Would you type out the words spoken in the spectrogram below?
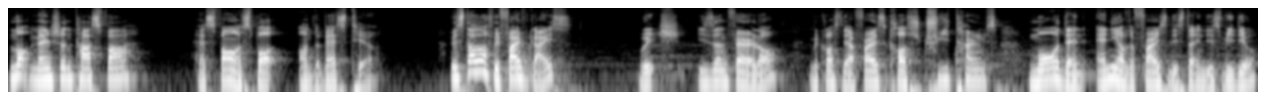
not mentioned thus far has found a spot on the best tier. We start off with Five Guys, which isn't fair at all because their fries cost 3 times more than any of the fries listed in this video.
